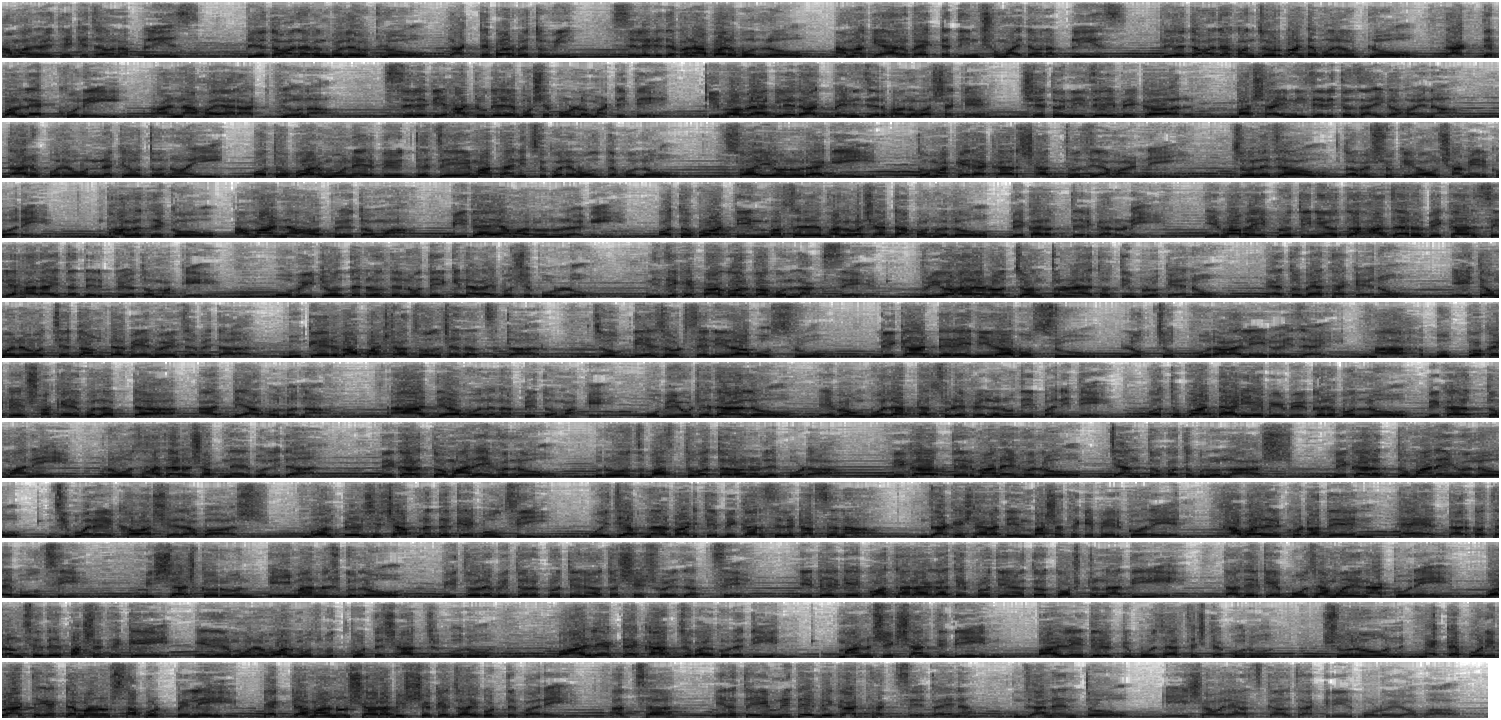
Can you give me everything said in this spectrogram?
আমার হয়ে থেকে যাও না প্লিজ প্রিয়তমা তখন বলে উঠল, রাখতে পারবে তুমি? ছেলেটি তখন আবার বলল, আমাকে আরও কয়েকটা দিন সময় দাও না প্লিজ প্রিয়তমা তখন জোর কণ্ঠে বলে উঠল, রাখতে পারলে এক্ষুনি, আর না হয় আর আটকিও না। ছেলেটি হাঁটু গেড়ে বসে পড়ল মাটিতে। কীভাবে আগলে রাখবে নিজের ভালোবাসাকে? সে তো নিজেই বেকার। বাসায় নিজেরই তো জায়গা হয় না। তার উপরে অন্য কেউ তো নয়। অতপর মনের বিরুদ্ধে যে মাথা নিচু করে বলতে হলো, সরি অনুরাগী, তোমাকে রাখার সাধ্য যে আমার নেই। চলে যাও, তবে সুখী হও স্বামীর ঘরে। ভালো থেকো, আমার না হওয়া প্রিয়তমা। বিদায় আমার অনুরাগী। অতপর তিন বছরের ভালোবাসার দাপন হলো বেকারত্বের কারণে। এভাবেই প্রতিনিয়ত হাজারো বেকার ছেলে হারায় তাদের প্রিয়তমাকে। অভি টলতে টলতে নদীর কিনারায় বসে পড়ল। নিজেকে পাগল পাগল লাগছে। প্রিয় হারানোর যন্ত্রণা এত তীব্র কেন? এত ব্যথা কেন? এই তো মনে হচ্ছে দমটা বের হয়ে যাবে তার। বুকের বাপাসটা ঝলসে যাচ্ছে তার। চোখ দিয়ে ঝরছে নীরব অশ্রু। বেকারদের এই নীরব অশ্রু লোকচক্ষুর আড়ালেই রয়ে যায়। আহ, বুক পকেটের শখের গোলাপটা আর দেয়া হলো না। আর দেওয়া হলো না প্রীতমাকে অবি উঠে দাঁড়াল এবং গোলাপটা ছুড়ে ফেলল নদীর পানিতে। অতপর দাঁড়িয়ে বিড়বিড় করে বলল, বেকারত্ব মানে রোজ হাজারো স্বপ্নের বলিদান। বেকারত্ব মানেই হলো রোজ বাস্তবতার অনলে পোড়া। বেকারত্বের মানে হলো জ্যান্ত কতগুলো লাশ। বেকারত্ব মানেই হলো জীবনে খাওয়া সেরা বাস। গল্পের শেষে আপনাদেরকে বলছি, ওই যে আপনার বাড়িতে বেকার ছেলেটা আছে না? যাকে সারাদিন বাসা থেকে বের করেন, খাবারের খোটা দেন হ্যাঁ তার কথাই বলছি। বিশ্বাস করুন, এই মানুষগুলো ভিতরে ভিতরে প্রতিনিয়ত শেষ হয়ে যাচ্ছে। এদেরকে কথার আঘাতে প্রতিনিয়ত কষ্ট না দিয়ে তাদেরকে বোঝা মনে না করে, বরং সেদের পাশে থেকে এদের মনোবল মজবুত করতে সাহায্য করুন। পারলে একটা কাজ জোগাড় করে দিন। মানসিক শান্তি দিন। পারলে এদের একটু বোঝার চেষ্টা করুন। শুনুন, একটা পরিবার থেকে একটা মানুষ সাপোর্ট পেলে একটা মানুষ সারা বিশ্বকে জয় করতে পারে। আচ্ছা এরা তো এমনিতেই বেকার থাকছে, তাই না? জানেন তো, এই শহরে আজকাল চাকরির বড়ই অভাব।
